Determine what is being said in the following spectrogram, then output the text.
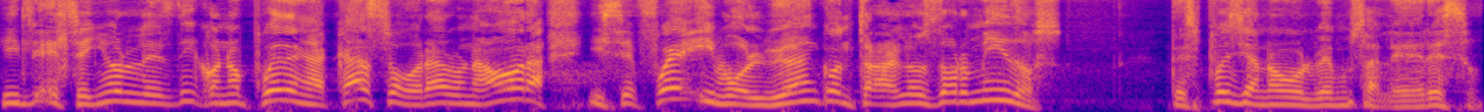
Y el Señor les dijo, ¿no pueden acaso orar una hora? Y se fue y volvió a encontrarlos dormidos. Después ya no volvemos a leer eso.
